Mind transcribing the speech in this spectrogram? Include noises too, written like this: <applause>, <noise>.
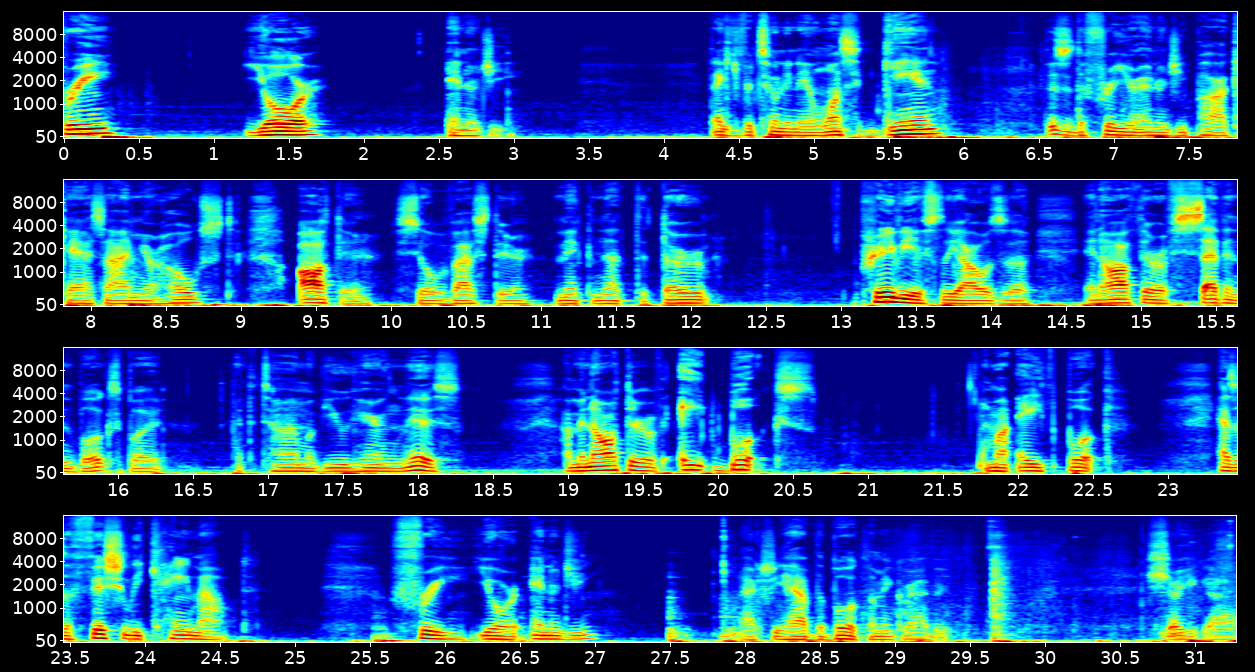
free your energy. Thank you for tuning in once again. This is the Free Your Energy podcast. I'm your host, author Sylvester McNutt III. Previously, I was a, an author of seven books, but at the time of you hearing this, I'm an author of eight books. My eighth book has officially came out. Free Your Energy. I actually have the book. Let me grab it. Show you guys.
